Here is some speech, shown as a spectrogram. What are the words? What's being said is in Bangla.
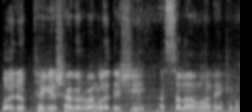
ভৈরব থেকে সাগর বাংলাদেশি, আসসালামু আলাইকুম।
